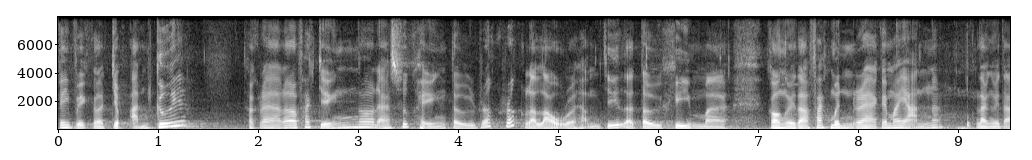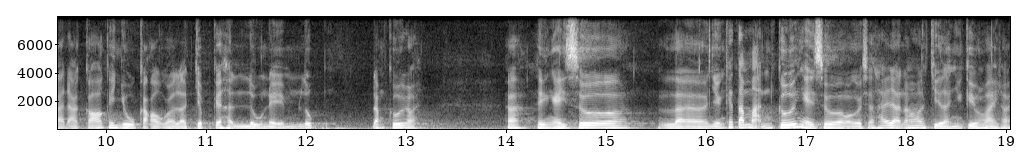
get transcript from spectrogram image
cái việc là chụp ảnh cưới thật ra nó phát triển nó đã xuất hiện từ rất rất là lâu rồi. Thậm chí là từ khi mà con người ta phát minh ra cái máy ảnh á, là người ta đã có cái nhu cầu gọi là chụp cái hình lưu niệm lúc đám cưới rồi. Ha. thì ngày xưa là những cái tấm ảnh cưới ngày xưa mọi người sẽ thấy là nó chỉ là những kiểu như vậy thôi.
